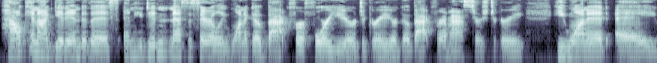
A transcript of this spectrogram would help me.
How can I get into this? And he didn't necessarily want to go back for a four year degree or go back for a master's degree. He wanted a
